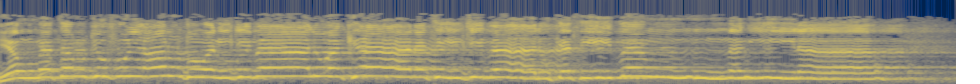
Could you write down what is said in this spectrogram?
يوم ترجف الأرض والجبال وكانت الجبال كثيبا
